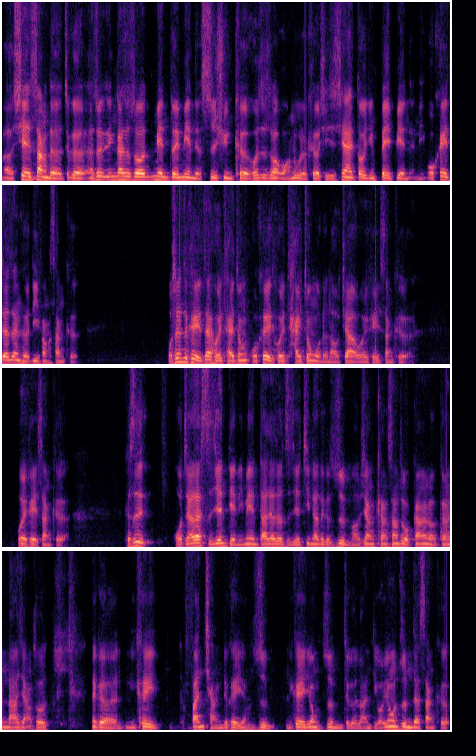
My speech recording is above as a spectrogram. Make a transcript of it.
呃线上的这个呃这应该是说面对面的视讯课或者说网络的课，其实现在都已经被变了，你我可以在任何地方上课。我甚至可以再回台中，我可以回台中我的老家，我也可以上课，我也可以上课。可是我只要在时间点里面，大家都直接进到这个 Zoom，好像刚上次我刚刚有跟大家讲说，那个你可以翻墙，你就可以用 Zoom，你可以用 Zoom 这个软体，我用 Zoom 在上课。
